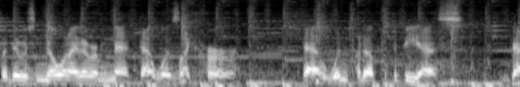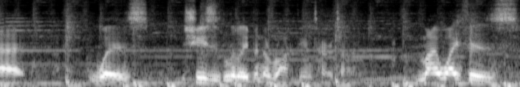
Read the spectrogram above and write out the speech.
but there was no one I've ever met that was like her, that wouldn't put up with the BS, that was she's literally been the rock the entire time. My wife is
